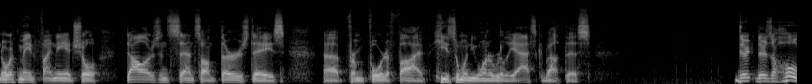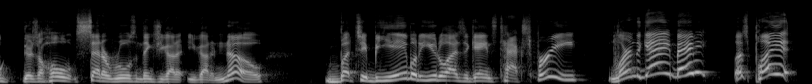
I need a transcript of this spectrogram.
North Main Financial, dollars and cents on Thursdays uh, from four to five. He's the one you want to really ask about this. There, there's a whole there's a whole set of rules and things you got to you got to know. But to be able to utilize the gains tax free, learn the game, baby. Let's play it.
